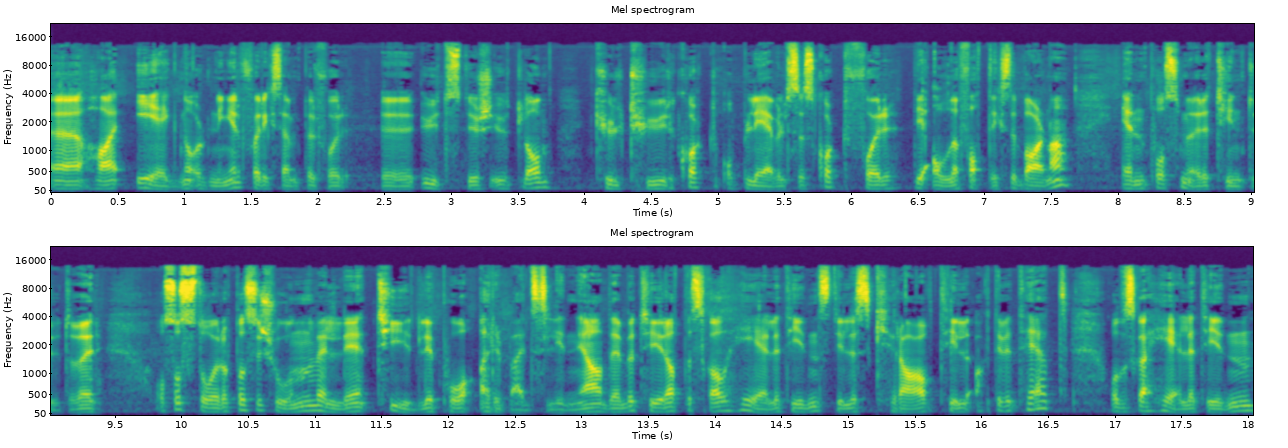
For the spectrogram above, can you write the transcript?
eh, ha egne ordninger, f.eks. for, for utstyrsutlån, kulturkort, opplevelseskort for de aller fattigste barna enn på å smøre tynt utover. Og så står opposisjonen veldig tydelig på arbeidslinja. Det betyr at det skal hele tiden stilles krav til aktivitet, og det skal hele tiden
